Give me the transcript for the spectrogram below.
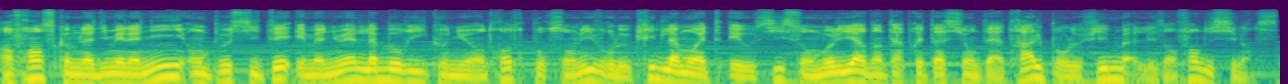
En France, comme l'a dit Mélanie, on peut citer Emmanuel Laborie, connu entre autres pour son livre Le cri de la mouette et aussi son Molière d'interprétation théâtrale pour le film Les enfants du silence.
